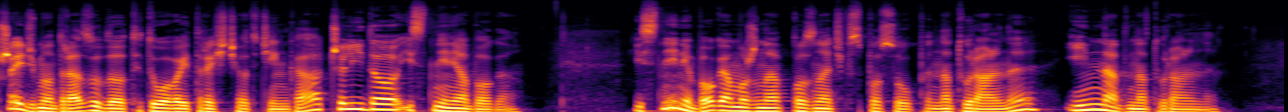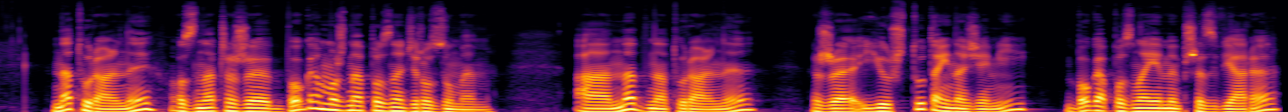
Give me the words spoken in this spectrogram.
Przejdźmy od razu do tytułowej treści odcinka, czyli do istnienia Boga. Istnienie Boga można poznać w sposób naturalny i nadnaturalny. Naturalny oznacza, że Boga można poznać rozumem, a nadnaturalny, że już tutaj na Ziemi Boga poznajemy przez wiarę,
